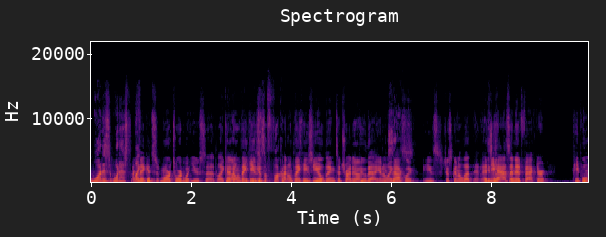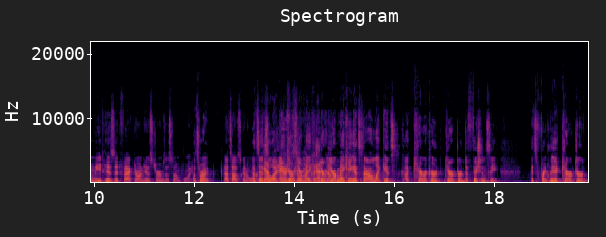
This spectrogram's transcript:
What is what has I think it's more toward what you said. Like Yeah, I, don't think, he he's gives a fuck I don't think he's people. yielding to try to Yeah, do that. You know, like exactly. He's, he's just going to let. If He's he gonna- has an it factor, people meet his it factor on his terms at some point. That's right. That's how it's going to work. That's it. Yeah, so but like Anderson you're, you're making you're, no- you're making it sound like it's a character character deficiency. It's frankly a character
